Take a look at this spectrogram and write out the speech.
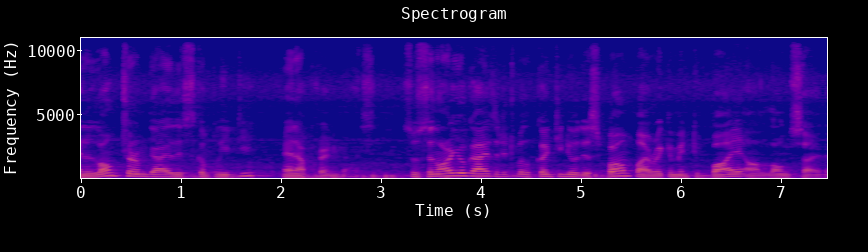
and long term guys it's completely an uptrend guys. So scenario guys that it will continue this pump i recommend to buy alongside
